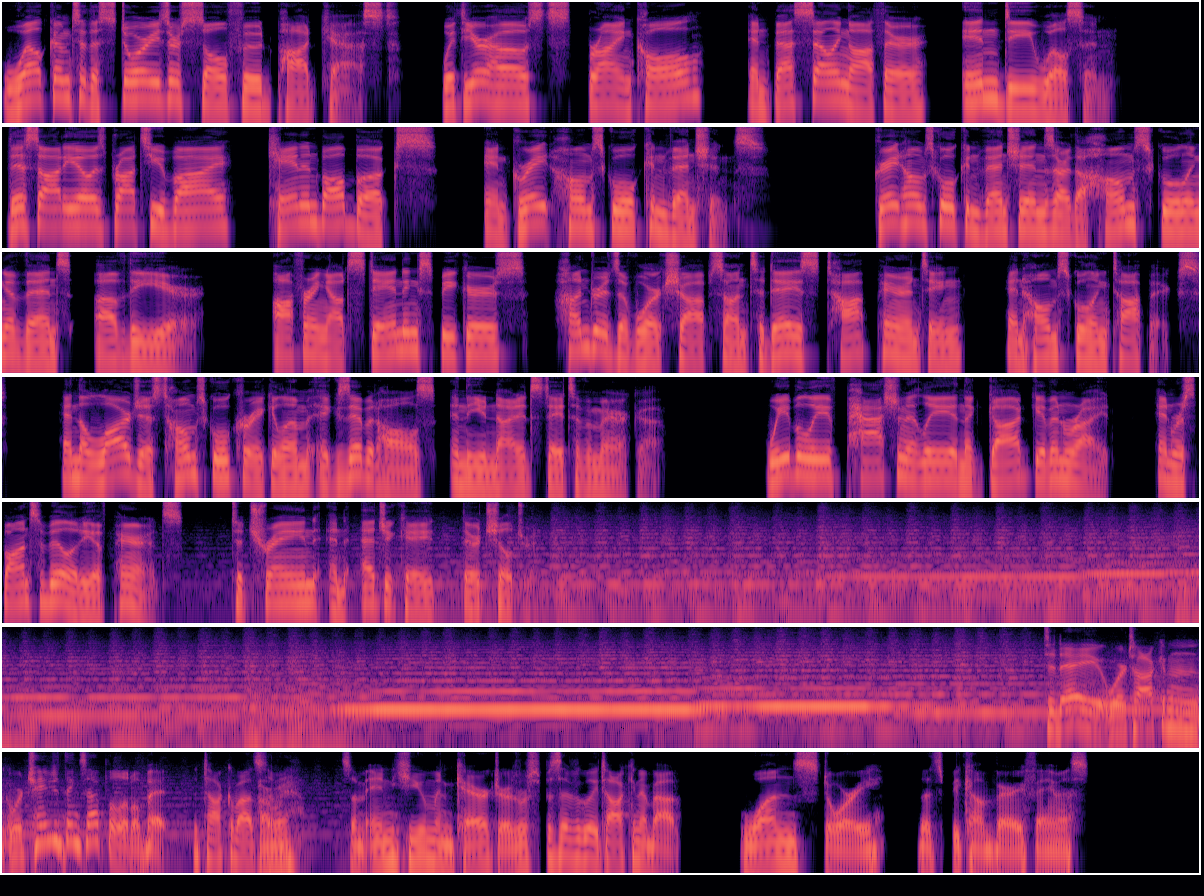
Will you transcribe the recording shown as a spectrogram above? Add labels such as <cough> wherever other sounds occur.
Welcome to the Stories Are Soul Food podcast with your hosts, Brian Kohl and best-selling author N.D. Wilson. This audio is brought to you by Canonball Books and Great Homeschool Conventions. Great Homeschool Conventions are the homeschooling events of the year, offering outstanding speakers, hundreds of workshops on today's top parenting and homeschooling topics, and the largest homeschool curriculum exhibit halls in the United States of America. We believe passionately in the God given right and responsibility of parents to train and educate their children. Today we're talking we're changing things up a little bit to talk about Are some some inhuman characters. We're specifically talking about one story that's become very famous.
